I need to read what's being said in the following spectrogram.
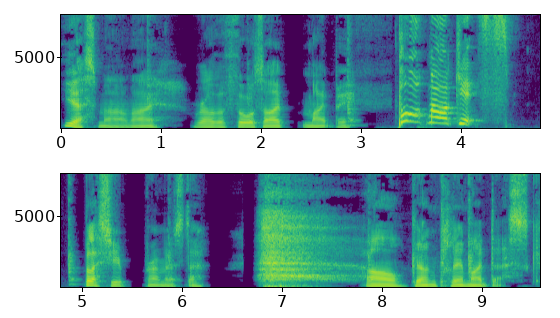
Yes, ma'am, I rather thought I might be. Pork markets! Bless you, Prime Minister. I'll go and clear my desk.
